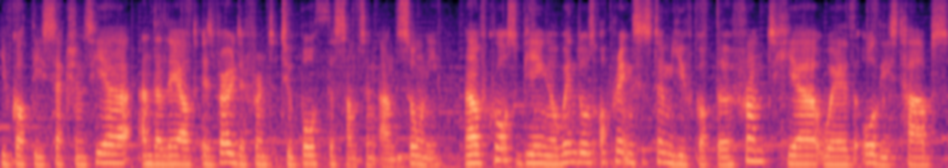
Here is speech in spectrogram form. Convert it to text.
you've got these sections here, and the layout is very different to both the Samsung and Sony. Now of course being a Windows operating system you've got the front here with all these tabs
